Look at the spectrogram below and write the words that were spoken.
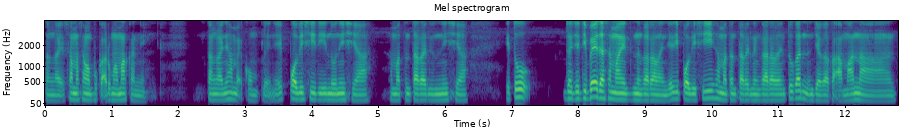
Tangga sama-sama buka rumah makan nih. Tangganya sampai komplain. Jadi polisi di Indonesia sama tentara di Indonesia itu udah jadi beda sama di negara lain. Jadi polisi sama tentara di negara lain itu kan menjaga keamanan.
